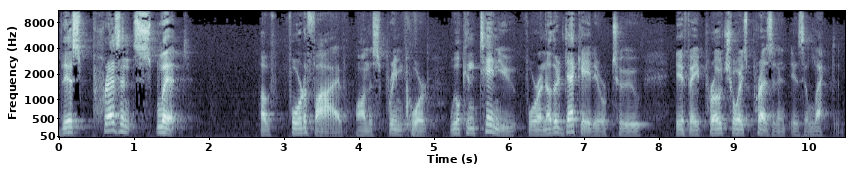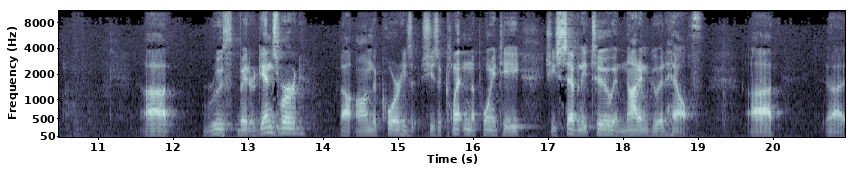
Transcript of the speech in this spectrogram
This present split of four to five on the Supreme Court will continue for another decade or two if a pro choice president is elected. Uh, Ruth Bader Ginsburg uh, on the court. He's, she's a Clinton appointee. She's 72 and not in good health. Uh, uh,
